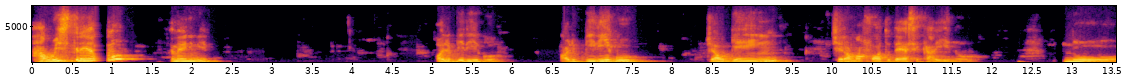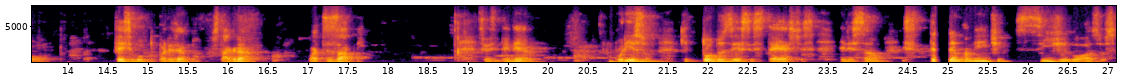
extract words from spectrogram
ao extremo, é meu inimigo. Olha o perigo. Olha o perigo de alguém tirar uma foto dessa e cair no, no Facebook, por exemplo, Instagram, WhatsApp. Vocês entenderam? Por isso que todos esses testes, eles são extremamente sigilosos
